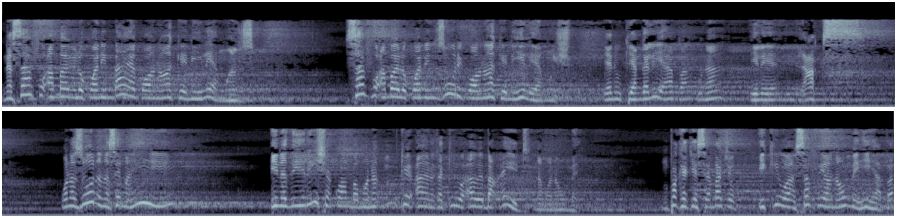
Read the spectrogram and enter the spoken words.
Na safu ambayo ilikuwa ni mbaya kwa wanawake ni ile ya mwanzo. Safu ambayo ilikuwa ni nzuri kwa wanawake ni ile ya mwisho. Yani ukiangalia hapa kuna ile aks wanazuoni hii inadhihirisha kwamba mwanamke anatakiwa awe baid na mwanaume mpaka kiasi ambacho ikiwa safu ya wanaume hii hapa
